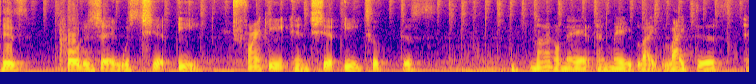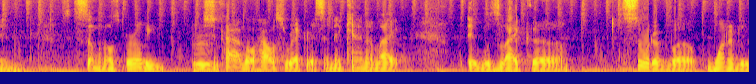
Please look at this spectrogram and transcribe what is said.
his protege was Chip E. Frankie and Chip E took this 908 and made like like this and some of those early Chicago house records, and it kind of like it was like uh, sort of uh, one of the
